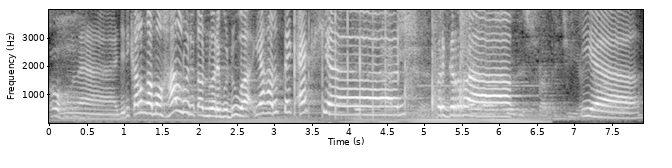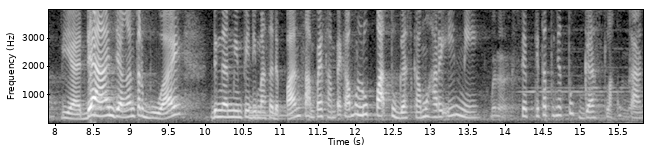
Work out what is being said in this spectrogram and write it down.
Oh. Nah, jadi kalau nggak mau halu di tahun 2002, ya harus take action, take action. bergerak. Iya, iya. Dan jangan terbuai dengan mimpi di masa depan sampai-sampai kamu lupa tugas kamu hari ini. Benar. Setiap kita punya tugas, lakukan.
